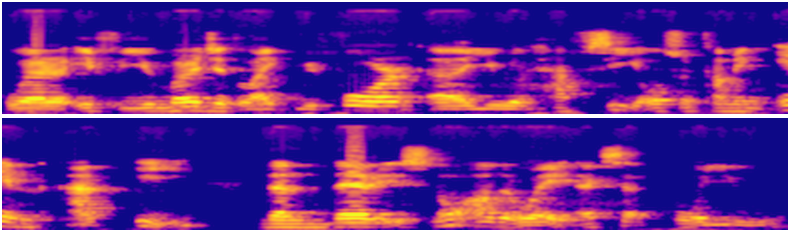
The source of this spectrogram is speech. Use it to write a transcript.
where if you merge it like before, uh, you will have C also coming in at E, then there is no other way except for you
